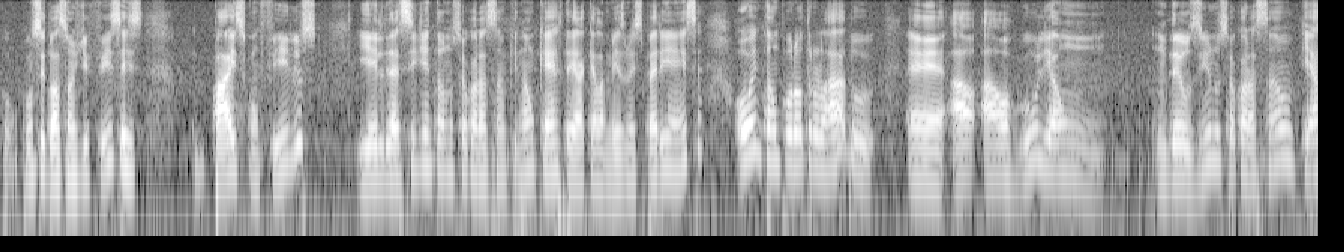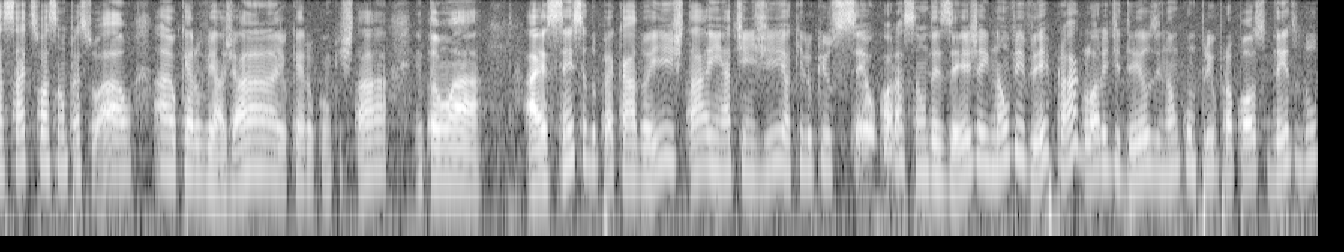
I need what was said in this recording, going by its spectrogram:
com, com situações difíceis, pais com filhos, e ele decide então no seu coração que não quer ter aquela mesma experiência, ou então por outro lado, é, a, a orgulho a um, um deusinho no seu coração que é a satisfação pessoal, ah, eu quero viajar, eu quero conquistar, então a a essência do pecado aí está em atingir aquilo que o seu coração deseja e não viver para a glória de Deus e não cumprir o propósito dentro do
